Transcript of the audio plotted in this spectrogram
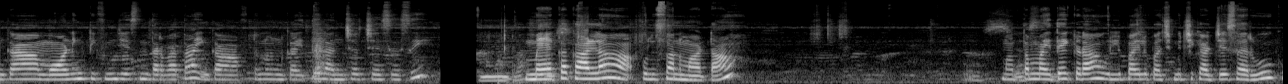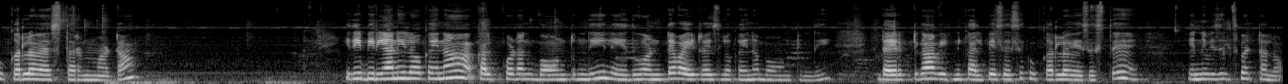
ఇంకా మార్నింగ్ టిఫిన్ చేసిన తర్వాత ఇంకా ఆఫ్టర్నూన్కి అయితే లంచ్ వచ్చేసేసి మేక కాళ్ళ పులుసు అనమాట మొత్తం అయితే ఇక్కడ ఉల్లిపాయలు పచ్చిమిర్చి కట్ చేశారు. కుక్కర్లో వేస్తారనమాట ఇది బిర్యానీలోకైనా కలుపుకోవడానికి బాగుంటుంది. లేదు అంటే వైట్ రైస్లోకైనా బాగుంటుంది. డైరెక్ట్గా వీటిని కలిపేసేసి కుక్కర్లో వేసేస్తే ఎన్ని విజిల్స్ పెట్టాలో.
